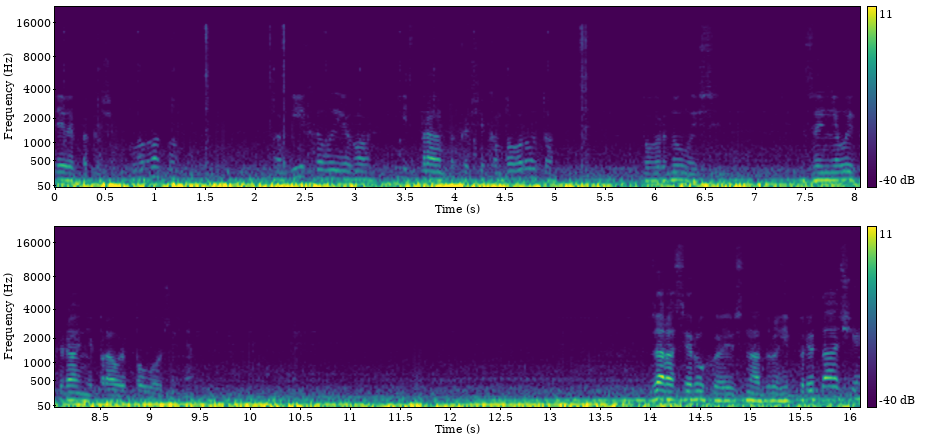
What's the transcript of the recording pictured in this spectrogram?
лівий покажчик повороту. Об'їхали його і з правим покажчиком повороту повернулись, зайняли крайнє праве положення. Зараз я рухаюсь на другій передачі.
